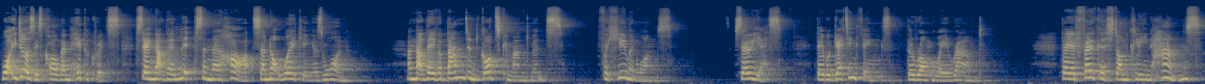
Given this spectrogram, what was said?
what he does is call them hypocrites, saying that their lips and their hearts are not working as one, and that they've abandoned God's commandments for human ones. So, yes, they were getting things the wrong way round. They had focused on clean hands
